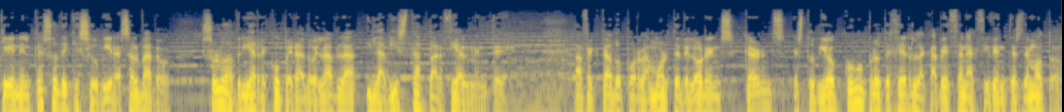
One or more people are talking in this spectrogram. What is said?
que en el caso de que se hubiera salvado, solo habría recuperado el habla y la vista parcialmente. Afectado por la muerte de Lawrence, Kearns estudió cómo proteger la cabeza en accidentes de moto.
